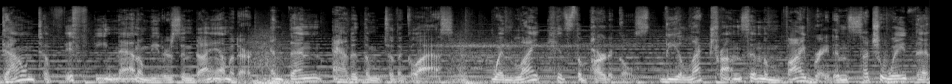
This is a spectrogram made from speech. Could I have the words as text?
down to 50 nanometers in diameter and then added them to the glass. When light hits the particles, the electrons in them vibrate in such a way that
